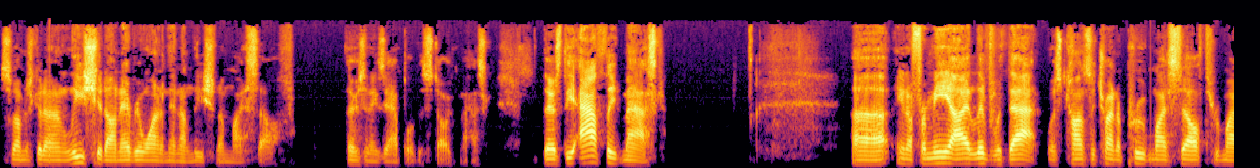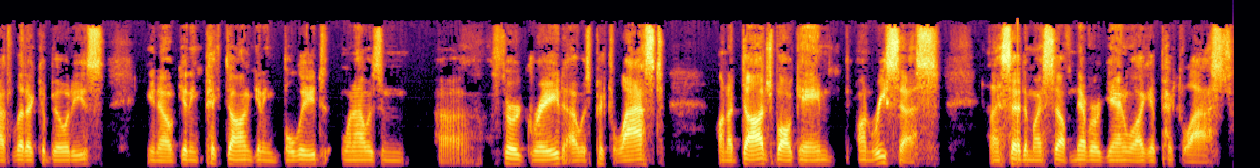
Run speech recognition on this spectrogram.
so I'm just going to unleash it on everyone and then unleash it on myself." There's an example of the Stoic mask. There's the athlete mask. Uh, you know, for me, I lived with that. Was constantly trying to prove myself through my athletic abilities. You know, getting picked on, getting bullied. When I was in uh, third grade, I was picked last on a dodgeball game on recess, and I said to myself, "Never again will I get picked last."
